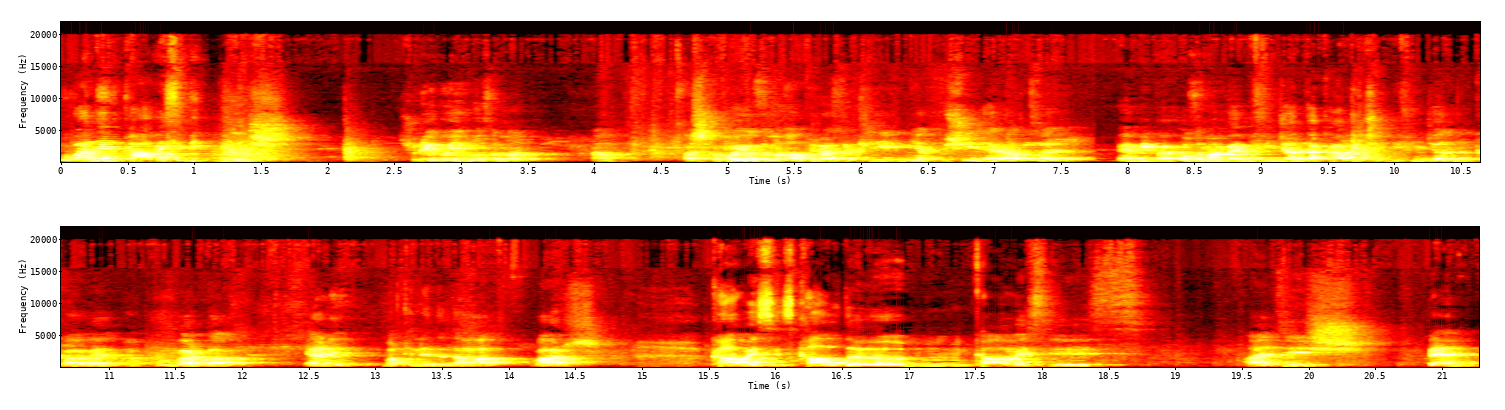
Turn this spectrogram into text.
Babaannenin kahvesi bitmiş. Şuraya boyayayım o zaman. Al. Başka boy o zaman. Al biraz da mi yap bir şeyler Altay. Ben bir o zaman ben bir fincan daha kahve için bir fincanlık kahve hakkım var daha. Yani makinede daha var. Kahvesiz kaldım. Kahvesiz. Ateş. Ben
